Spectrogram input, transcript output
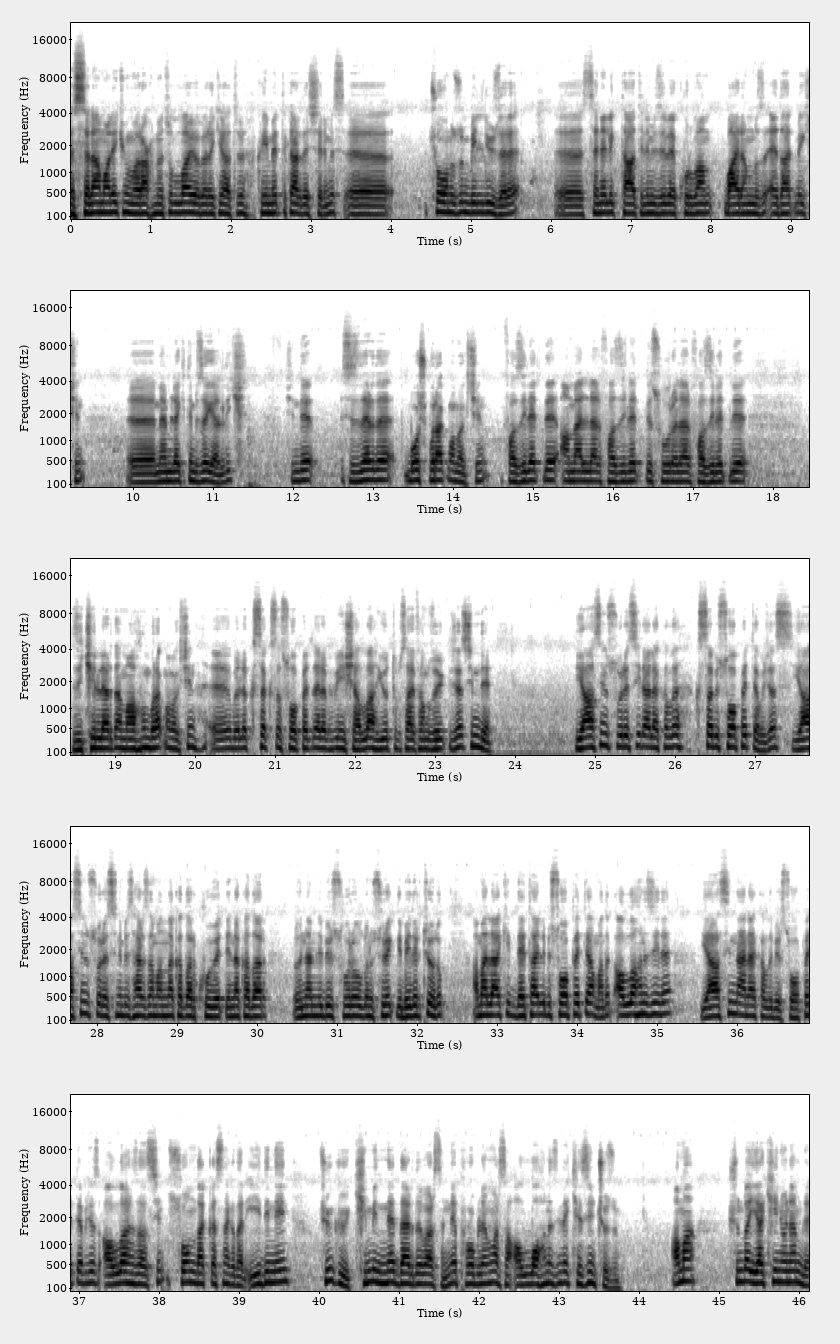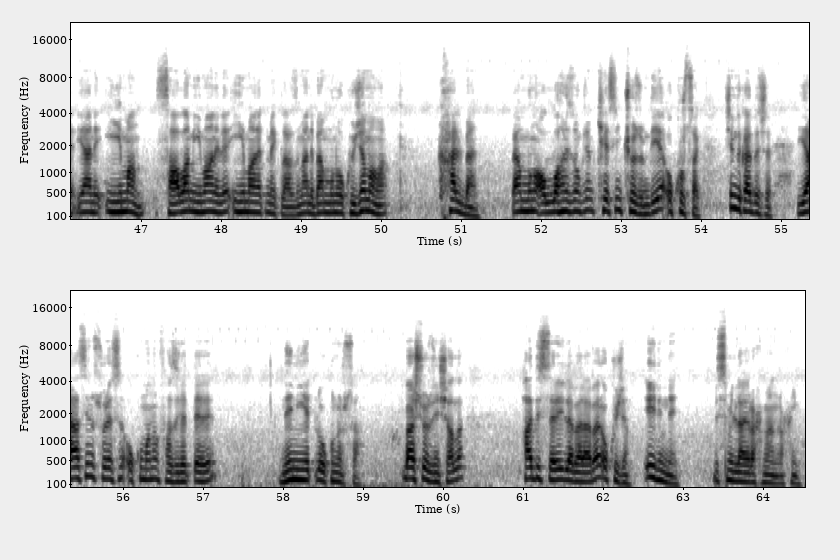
Esselamu Aleyküm ve Rahmetullahi ve Berekatü. Kıymetli kardeşlerimiz, e, çoğunuzun bildiği üzere e, senelik tatilimizi ve kurban bayramımızı eda etmek için e, memleketimize geldik. Şimdi sizleri de boş bırakmamak için faziletli ameller, faziletli sureler, faziletli zikirlerden mahrum bırakmamak için böyle kısa kısa sohbetler yapıp inşallah YouTube sayfamıza yükleyeceğiz. Şimdi Yasin suresi ile alakalı kısa bir sohbet yapacağız. Yasin suresini biz her zaman ne kadar kuvvetli, ne kadar önemli bir sure olduğunu sürekli belirtiyorduk. Ama lakin detaylı bir sohbet yapmadık. Allah'ın izniyle Yasin'le alakalı bir sohbet yapacağız. Allah rızası için son dakikasına kadar iyi dinleyin. Çünkü kimin ne derdi varsa, ne problemi varsa Allah'ın izniyle kesin çözüm. Ama şunda yakin önemli. Yani iman, sağlam iman ile iman etmek lazım. Yani ben bunu okuyacağım ama kalben ben bunu Allah'ın izniyle okuyacağım kesin çözüm diye okursak. Şimdi kardeşler Yasin suresini okumanın faziletleri ne niyetli okunursa. Başlıyoruz inşallah. Hadisleriyle beraber okuyacağım. İyi dinleyin. Bismillahirrahmanirrahim.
